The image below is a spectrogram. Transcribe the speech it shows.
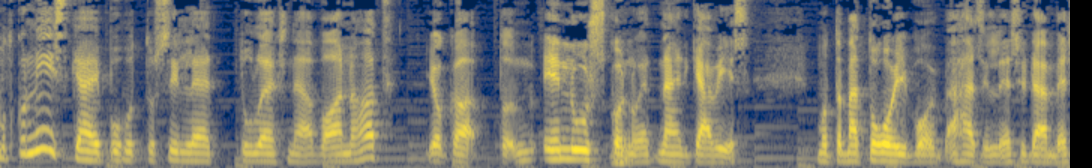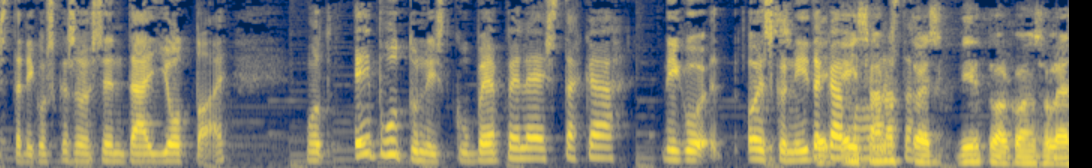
Mutta kun niistä ei puhuttu silleen, että tuleeko nämä vanhat, joka en uskonut, että näin kävisi. Mutta mä toivoin vähän silleen sydämestäni, koska se olisi sentään jotain. Mutta ei puhuttu niistä Kuben-peleistäkään. Niinku, olisiko niitäkään Ei, ei sanottu edes Virtual Consoleja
